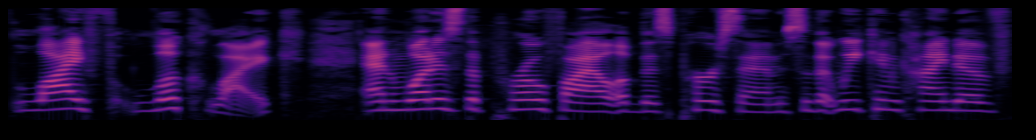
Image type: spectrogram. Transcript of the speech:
life look like? And what is the profile of this person so that we can kind of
